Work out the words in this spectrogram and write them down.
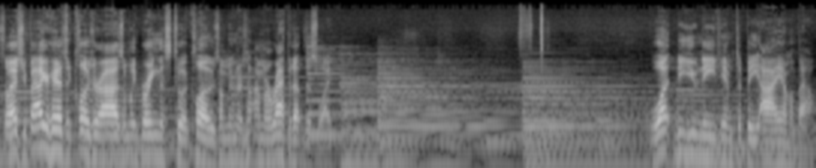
So, as you bow your heads and close your eyes, and we bring this to a close, I'm going to wrap it up this way. What do you need Him to be I am about?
